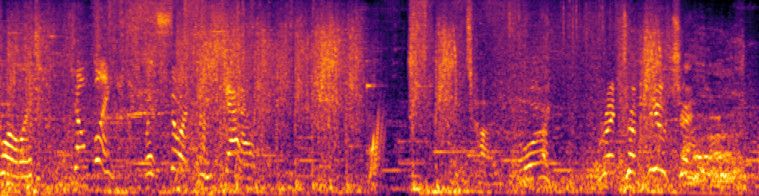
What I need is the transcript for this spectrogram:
Forward. Don't blink. With sword comes shadow. time for retribution!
